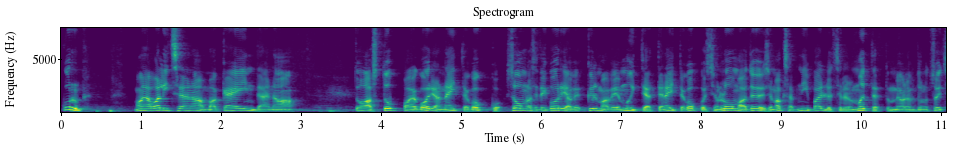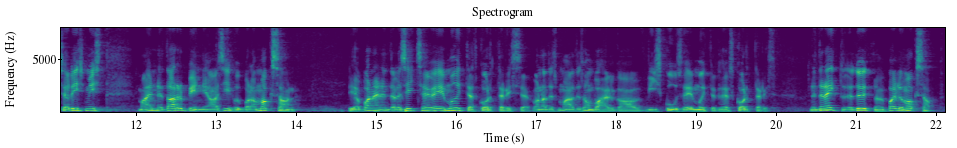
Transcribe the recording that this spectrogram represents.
kurb, maja valitsejana ma käin täna toast tuppa ja korjan näite kokku. soomlased ei korja külmavee mõõtjate näite kokku, see on loomatöö, see maksab nii palju, et sellel on mõttetu. me oleme tulnud sotsialismist, ma enne tarbin ja siis võib-olla maksan ja panen endale seitse veemõõtjat korterisse, vanades majades on vahel ka viis-kuus veemõõtjat ühes korteris. Nende näitude töötlemine palju maksab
